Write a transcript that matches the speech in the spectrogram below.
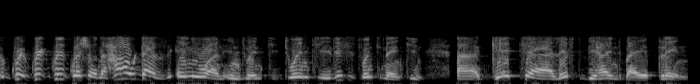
uh, quick, quick, quick question. How does anyone in 2020, this is 2019, uh, get uh, left behind by a plane,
